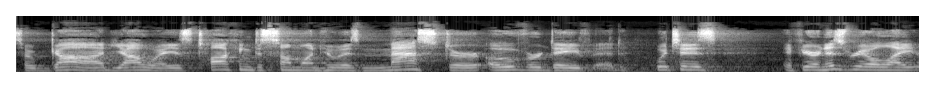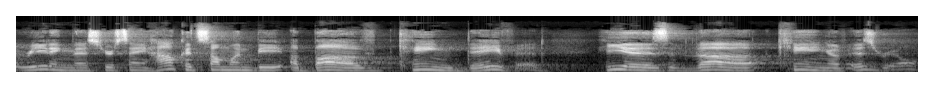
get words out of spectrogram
So, God, Yahweh, is talking to someone who is master over David, which is, if you're an Israelite reading this, you're saying, how could someone be above King David? He is the king of Israel,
